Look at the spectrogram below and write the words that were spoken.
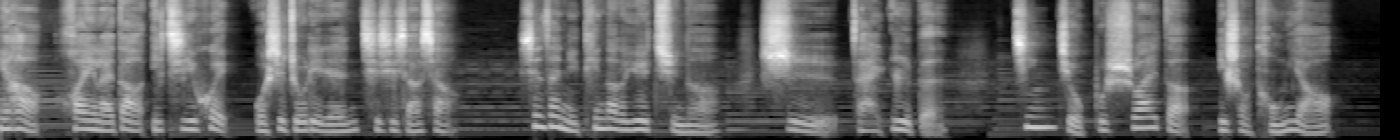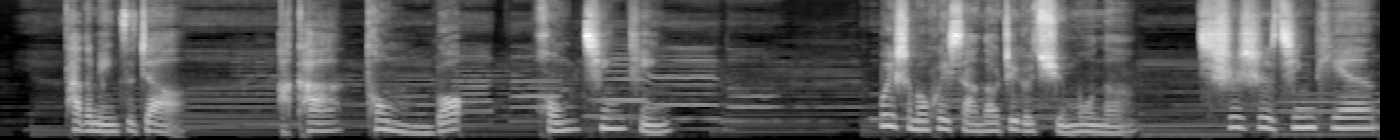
你好，欢迎来到一期一会，我是主理人七七小小。现在你听到的乐曲呢，是在日本经久不衰的一首童谣，它的名字叫《阿卡通波红蜻蜓》。为什么会想到这个曲目呢？其实是今天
